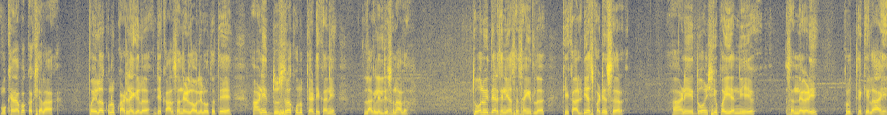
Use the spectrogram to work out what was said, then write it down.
मुख्याध्यापक कक्षाला पहिलं कुलूप काढलं गेलं जे काल संध्याकाळी लावलेलं होतं ते आणि दुसरं कुलूप त्या ठिकाणी लागलेलं दिसून आलं. दोन विद्यार्थ्यांनी असं सांगितलं की काल डी एस पाटील सर आणि दोन शिपाई यांनी हे संध्याकाळी कृत्य केलं आहे.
